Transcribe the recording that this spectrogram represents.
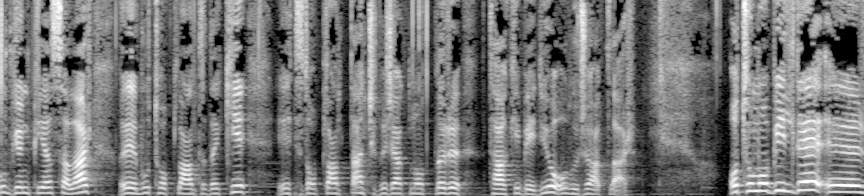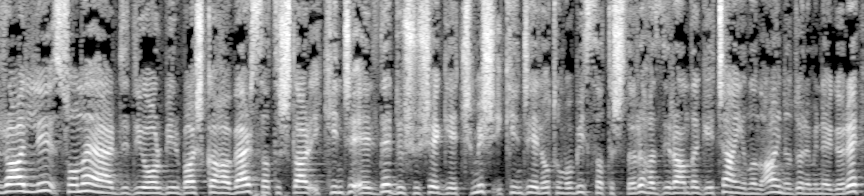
Bugün piyasalar e, bu toplantıdaki e, toplantıdan çıkacak notları takip ediyor olacaklar. Otomobilde e, ralli sona erdi diyor bir başka haber. Satışlar ikinci elde düşüşe geçmiş. İkinci el otomobil satışları Haziran'da geçen yılın aynı dönemine göre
